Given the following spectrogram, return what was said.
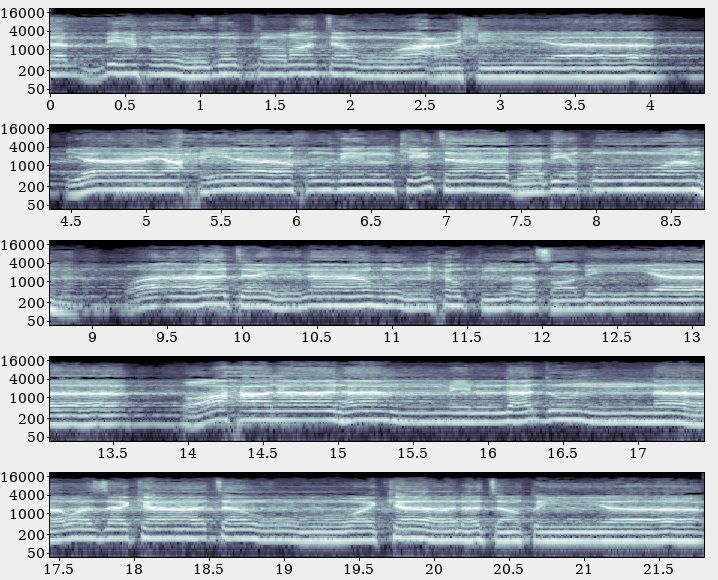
سبحوا بكرة وعشيا. يا يحيى خذ الكتاب بقوة وآتيناه الحكم صبيا. وحنانا من لدنا وزكاة وكان تقيا.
